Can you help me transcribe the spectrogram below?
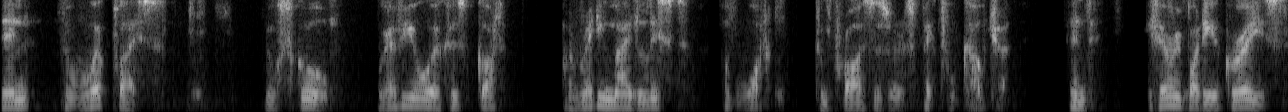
then the workplace your school, wherever you work, has got a ready-made list of what comprises a respectful culture. And if everybody agrees,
